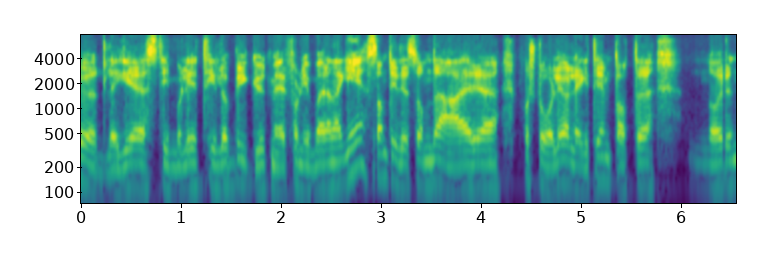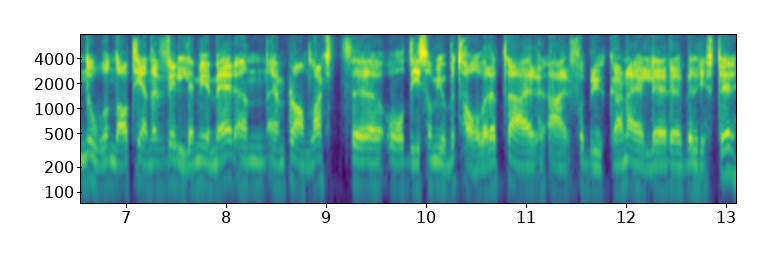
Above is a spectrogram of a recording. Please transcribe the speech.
ødelegge stimuli til å bygge ut mer fornybar energi. Samtidig som det er eh, forståelig og legitimt at eh, når noen da tjener veldig mye mer enn planlagt, eh, og de som jo betaler dette er, er, forbrukerne eller bedrifter,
